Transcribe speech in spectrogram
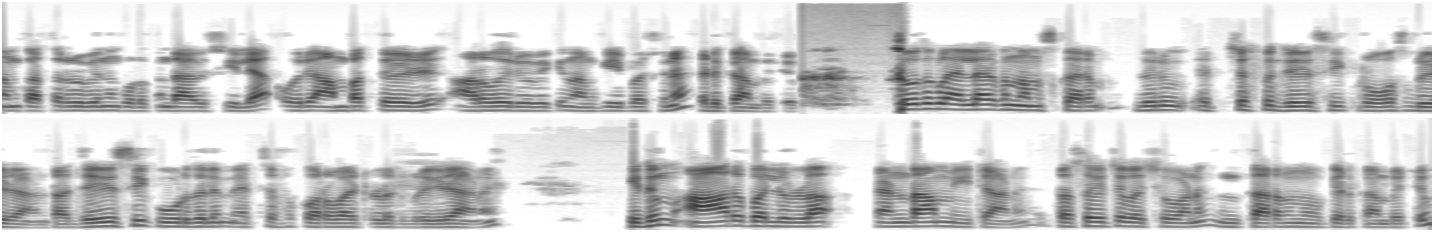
നമുക്ക് അത്ര രൂപയൊന്നും കൊടുക്കേണ്ട ആവശ്യമില്ല. ഒരു അമ്പത്തേഴ് അറുപത് രൂപയ്ക്ക് നമുക്ക് ഈ പശുവിനെ എടുക്കാൻ പറ്റും. സുഹൃത്തുക്കളെ എല്ലാവർക്കും നമസ്കാരം. ഇതൊരു എച്ച് എഫ് ജേഴ്സി ക്രോസ് ബ്രീഡാണ് കേട്ടോ ജേഴ്സി കൂടുതലും എച്ച് എഫ് കുറവായിട്ടുള്ള ഒരു ബ്രീഡാണ് ഇതും ആറ് പല്ലുള്ള രണ്ടാം മീറ്റ് ആണ് പ്രസവിച്ച പശുവാണ്. നിങ്ങൾക്ക് കറന്ന് നോക്കിയെടുക്കാൻ പറ്റും.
